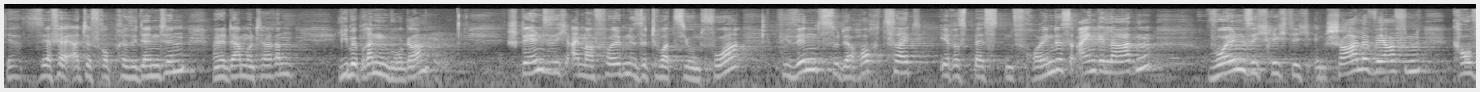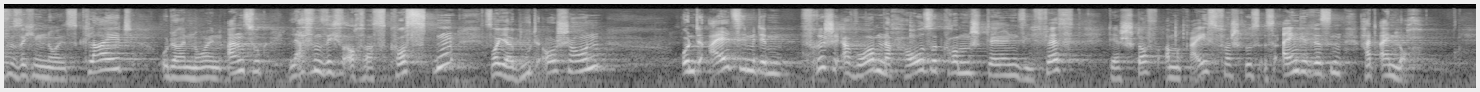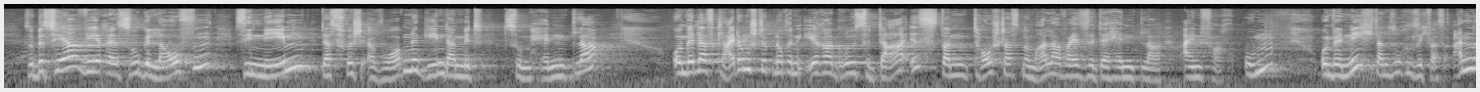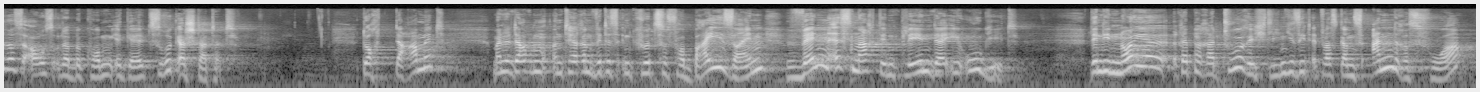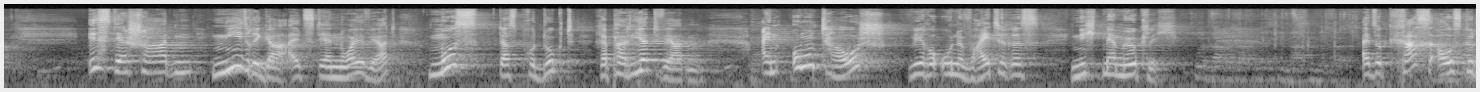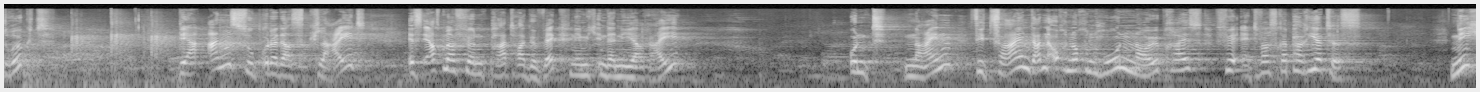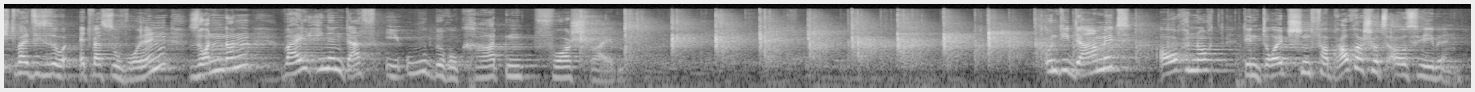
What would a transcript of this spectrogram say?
Ja, sehr verehrte Frau Präsidentin, meine Damen und Herren, liebe Brandenburger, stellen Sie sich einmal folgende Situation vor. Sie sind zu der Hochzeit Ihres besten Freundes eingeladen, wollen sich richtig in Schale werfen, kaufen sich ein neues Kleid oder einen neuen Anzug, lassen sich auch was kosten, soll ja gut ausschauen. Und als Sie mit dem frisch erworben nach Hause kommen, stellen Sie fest, der Stoff am Reißverschluss ist eingerissen, hat ein Loch. So bisher wäre es so gelaufen, Sie nehmen das frisch Erworbene, gehen damit zum Händler und wenn das Kleidungsstück noch in ihrer Größe da ist, dann tauscht das normalerweise der Händler einfach um. Und wenn nicht, dann suchen sich was anderes aus oder bekommen ihr Geld zurückerstattet. Doch damit, meine Damen und Herren, wird es in Kürze vorbei sein, wenn es nach den Plänen der EU geht. Denn die neue Reparaturrichtlinie sieht etwas ganz anderes vor. Ist der Schaden niedriger als der Neuwert, muss das Produkt repariert werden. Ein Umtausch wäre ohne weiteres nicht mehr möglich. Also krass ausgedrückt, der Anzug oder das Kleid ist erstmal für ein paar Tage weg, nämlich in der Näherei. Und nein, Sie zahlen dann auch noch einen hohen Neupreis für etwas Repariertes. Nicht, weil sie so etwas so wollen, sondern weil ihnen das EU-Bürokraten vorschreiben. Und die damit auch noch den deutschen Verbraucherschutz aushebeln.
